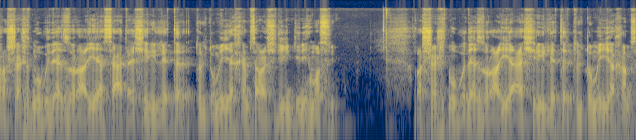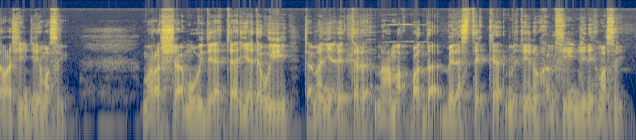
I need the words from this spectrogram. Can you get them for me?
رشاشة مبيدات زراعية سعة 20 لتر 325 جنيه مصري. رشاشة مبيدات زراعية 20 لتر 325 جنيه مصري. مرش مبيدات يدوي 8 لتر مع مقبض بلاستيك 250 جنيه مصري.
